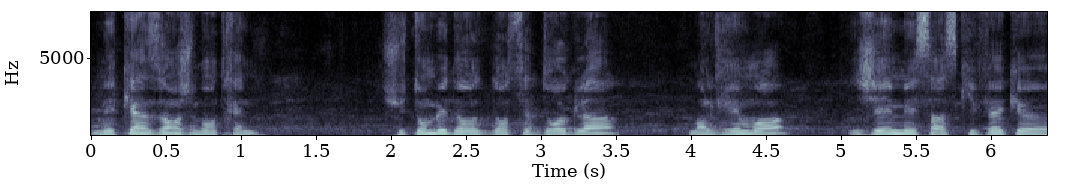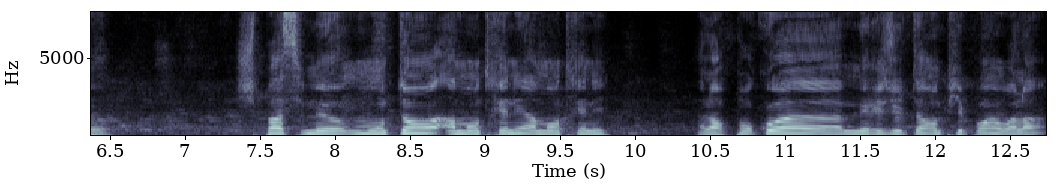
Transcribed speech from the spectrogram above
mes 15 ans, je m'entraîne. Je suis tombé dans cette drogue-là, malgré moi. J'ai aimé ça, ce qui fait que je passe mon temps à m'entraîner, à m'entraîner. Alors pourquoi mes résultats en pied-point Voilà,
